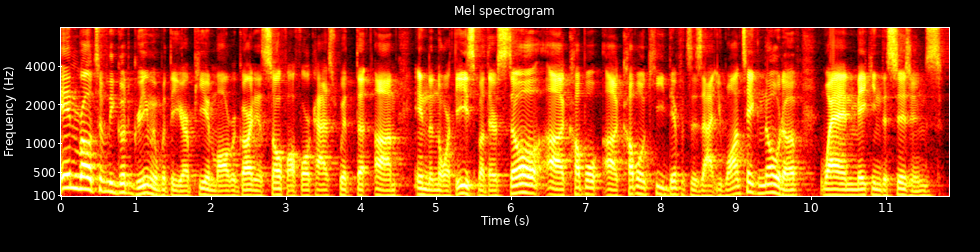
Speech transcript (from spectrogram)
in relatively good agreement with the European model regarding the snowfall forecast with the um in the Northeast, but there's still a couple a couple key differences that you want to take note of when making decisions.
